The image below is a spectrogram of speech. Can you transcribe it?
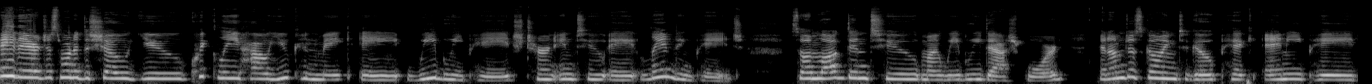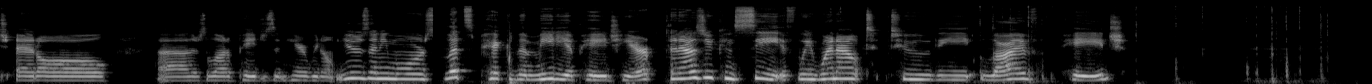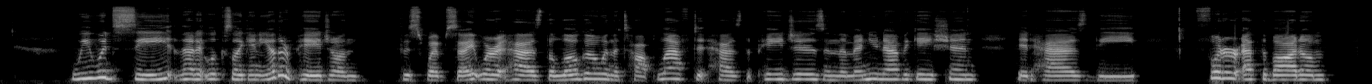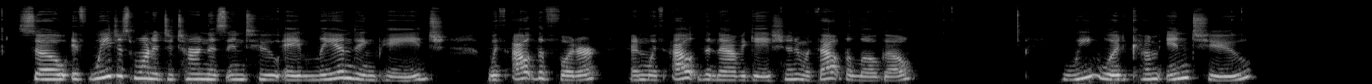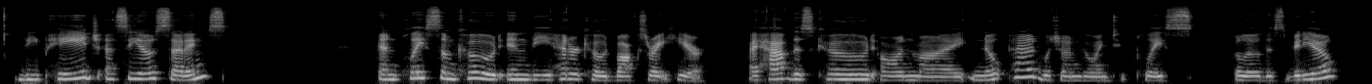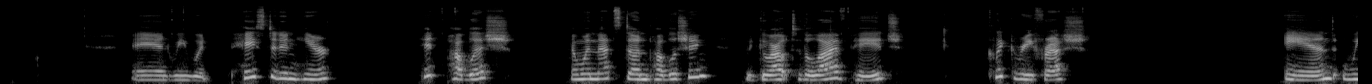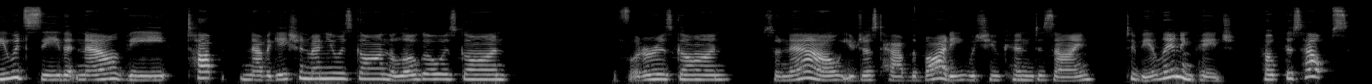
Hey there, just wanted to show you quickly how you can make a Weebly page turn into a landing page. So I'm logged into my Weebly dashboard and I'm just going to go pick any page at all. Uh, there's a lot of pages in here we don't use anymore. So let's pick the media page here and as you can see if we went out to the live page we would see that it looks like any other page on this website where it has the logo in the top left, it has the pages and the menu navigation, it has the footer at the bottom. So if we just wanted to turn this into a landing page without the footer and without the navigation and without the logo, we would come into the page SEO settings and place some code in the header code box right here. I have this code on my notepad, which I'm going to place below this video. And we would paste it in here, hit publish, and when that's done publishing, we'd go out to the live page, click refresh, and we would see that now the top navigation menu is gone, the logo is gone, the footer is gone. So now you just have the body which you can design to be a landing page. Hope this helps.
